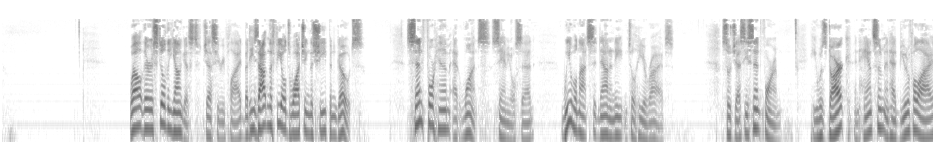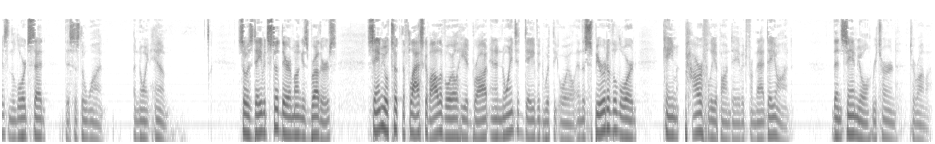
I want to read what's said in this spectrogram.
Well, there is still the youngest, Jesse replied, but he's out in the fields watching the sheep and goats. Send for him at once, Samuel said. We will not sit down and eat until he arrives. So Jesse sent for him. He was dark and handsome and had beautiful eyes, and the Lord said, This is the one. Anoint him. So as David stood there among his brothers, Samuel took the flask of olive oil he had brought and anointed David with the oil, and the Spirit of the Lord came powerfully upon David from that day on. Then Samuel returned to Ramah.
